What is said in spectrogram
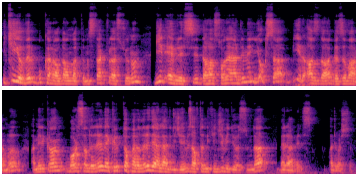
İki yıldır bu kanalda anlattığımız stagflasyonun bir evresi daha sona erdi mi yoksa bir az daha gazı var mı? Amerikan borsaları ve kripto paraları değerlendireceğimiz haftanın ikinci videosunda beraberiz. Hadi başlayalım.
